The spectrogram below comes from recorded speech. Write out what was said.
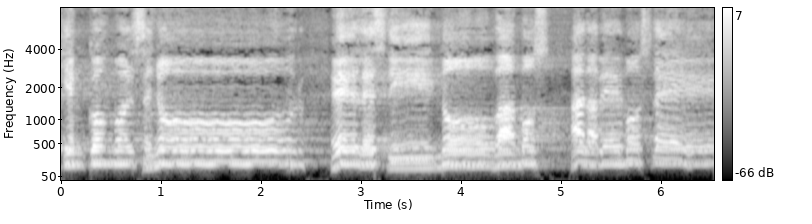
Quien como el Señor, Él es digno, vamos, alabemos de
